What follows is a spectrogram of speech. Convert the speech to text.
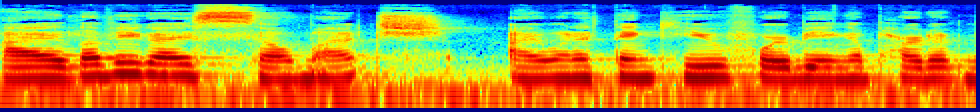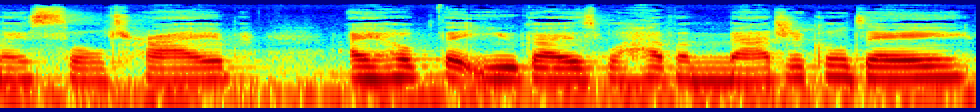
I love you guys so much. I want to thank you for being a part of my soul tribe. I hope that you guys will have a magical day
